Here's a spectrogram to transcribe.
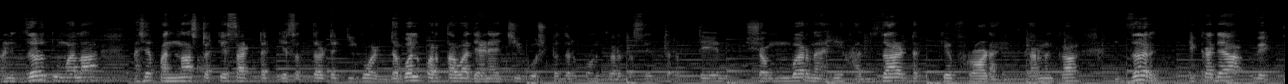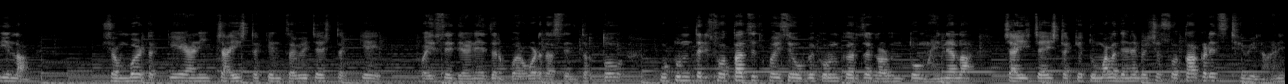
आणि जर तुम्हाला अशा पन्नास टक्के साठ टक्के सत्तर टक्के किंवा डबल परतावा देण्याची गोष्ट जर कोण करत असेल तर ते शंभर नाही हजार टक्के फ्रॉड आहेत. कारण का? जर एखाद्या व्यक्तीला शंभर टक्के आणि चाळीस टक्के चव्वेचाळीस टक्के पैसे देणे जर परवडत असेल तर तो कुठून तरी स्वतःचेच पैसे उभे करून कर्ज काढून तो महिन्याला चाळीस चाळीस टक्के तुम्हाला देण्यापेक्षा स्वतःकडेच ठेवील आणि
